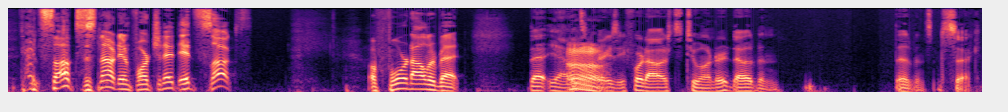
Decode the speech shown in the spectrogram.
It sucks. It's not unfortunate. It sucks. A four dollar bet. that yeah, that's crazy. Four dollars to two hundred. That would have been that would have been sick.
